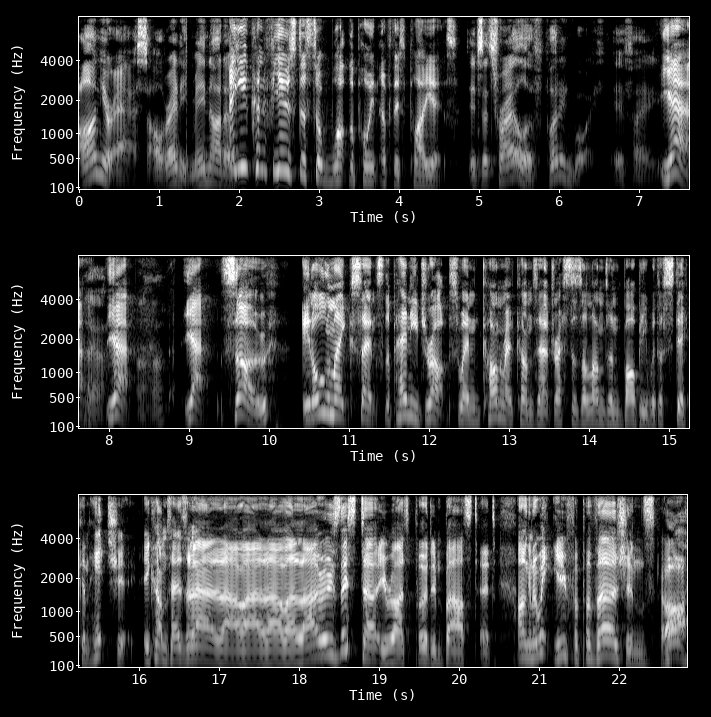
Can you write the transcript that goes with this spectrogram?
on your ass already. It may not have. Are you confused as to what the point of this play is? It's a trial of Pudding Boy. If I. Yeah, Yeah. yeah, Uh-huh. yeah. So it all makes sense. The penny drops when Conrad comes out dressed as a London Bobby with a stick and hits you. He comes out and says, Hello, hello, hello. Who's this dirty rice pudding bastard? I'm going to whip you for perversions. Oh,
